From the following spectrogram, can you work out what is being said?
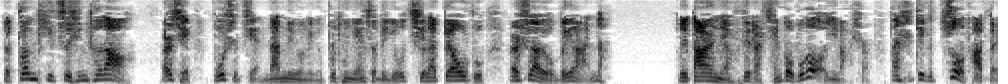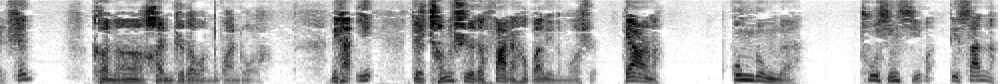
要专辟自行车道，而且不是简单的用那个不同颜色的油漆来标注，而是要有围栏的。所以，当然你要说这点钱够不够一码事儿，但是这个做法本身，可能很值得我们关注了。你看，一就是城市的发展和管理的模式；第二呢，公众的出行习惯；第三呢，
